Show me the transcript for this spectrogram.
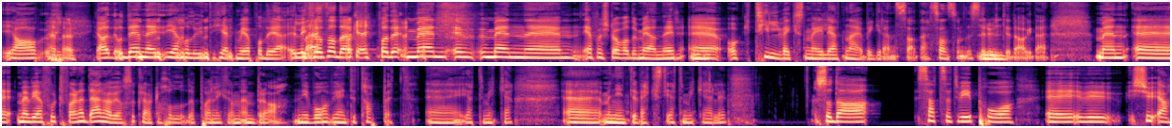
Ja, Eller? ja och den är, jag håller inte helt med på det. Liksom Nej, sådär, okej. på det men, eh, men eh, jag förstår vad du menar. Mm. Eh, Och tillväxtmöjligheterna är begränsade, sånt som det ser Mm. ut idag där. Men, men vi har fortfarande, där har vi också klart att hålla det på en, liksom, en bra nivå. Vi har inte tappat eh, jättemycket, men inte växt jättemycket heller. Så då satsade vi på eh, vi- tju- ja,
